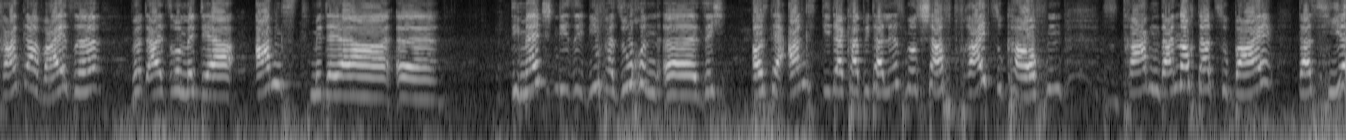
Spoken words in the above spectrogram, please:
krankerweise wird also mit der Angst, mit der äh, die Menschen, die, die versuchen, äh, sich aus der Angst, die der Kapitalismus schafft, freizukaufen, tragen dann noch dazu bei, dass hier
